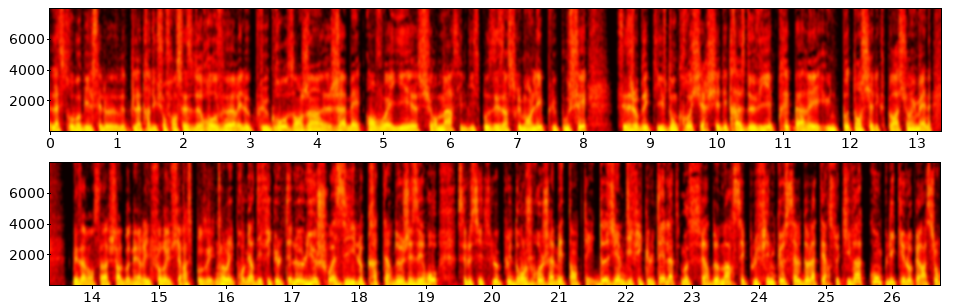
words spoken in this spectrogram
L'astromobile, c'est la traduction française de rover, est le plus gros engin jamais envoyé sur Mars. Il dispose des instruments les plus poussés. Ses objectifs, donc, rechercher des traces de vie et préparer une potentielle exploration humaine. Mais avant ça, Charles Bonner, il faut réussir à se poser. Oui, première difficulté, le lieu choisi, le cratère de G0, c'est le site le plus dangereux jamais tenté. Deuxième difficulté, l'atmosphère de Mars est plus fine que celle de la Terre, ce qui va compliquer l'opération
